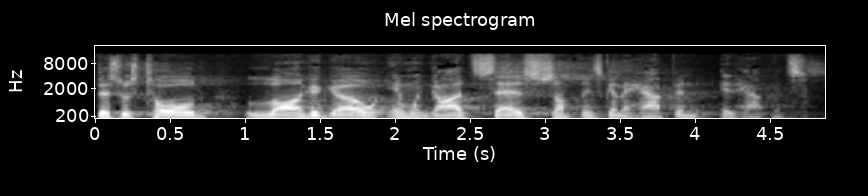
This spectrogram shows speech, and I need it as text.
This was told long ago, and when God says something's going to happen, it happens.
